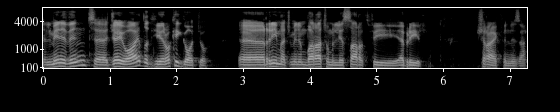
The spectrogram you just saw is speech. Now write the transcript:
ال main event آه، جاي وايت ضد هيروكي جوتو. آه، ال rematch من مباراتهم اللي صارت في أبريل. إيش رأيك في النزال؟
